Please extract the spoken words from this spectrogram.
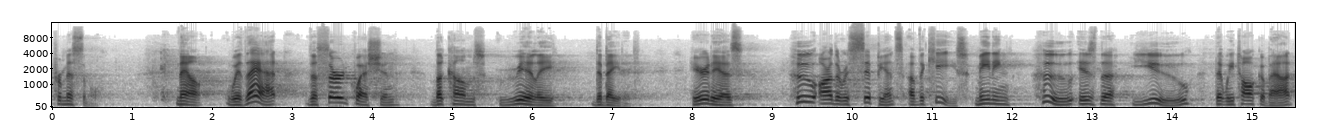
permissible. Now, with that, the third question becomes really debated. Here it is Who are the recipients of the keys? Meaning, who is the you that we talk about?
